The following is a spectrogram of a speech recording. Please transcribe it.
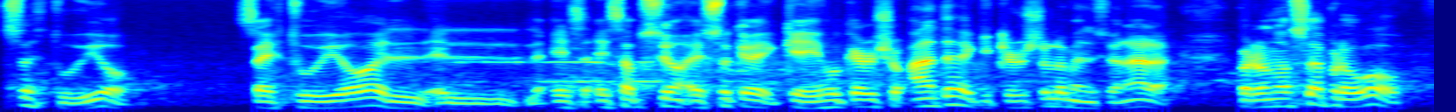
se estudió. Se estudió el, el, esa, esa, opción, eso que, que, dijo Kershaw antes de que Kershaw lo mencionara, pero no se aprobó.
